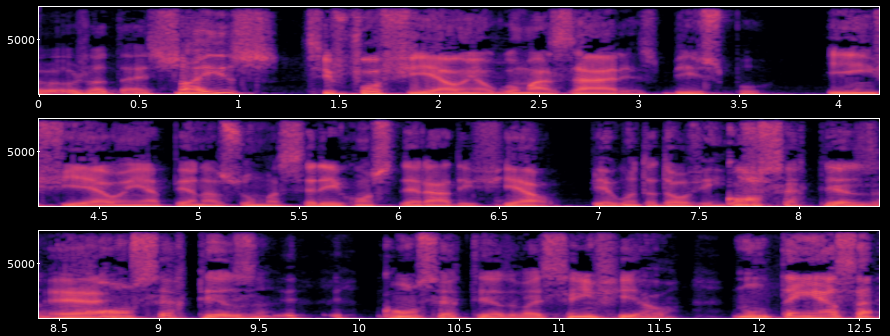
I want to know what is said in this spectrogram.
o JS, só hum. isso. Se for fiel em algumas áreas, bispo, e infiel em apenas uma, serei considerado infiel? Pergunta do ouvinte. Com certeza. É? Com certeza. Com certeza, vai ser infiel. Não tem essa.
